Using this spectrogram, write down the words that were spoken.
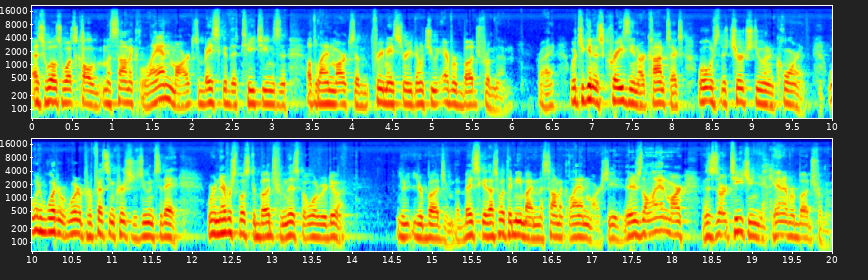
as well as what's called Masonic landmarks, basically the teachings of landmarks of Freemasonry. Don't you ever budge from them. Right? Which again is crazy in our context. What was the church doing in Corinth? What, what, are, what are professing Christians doing today? We're never supposed to budge from this, but what are we doing? you're, you're budging. But basically, that's what they mean by Masonic landmarks. You, there's the landmark. This is our teaching. You can't ever budge from it.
